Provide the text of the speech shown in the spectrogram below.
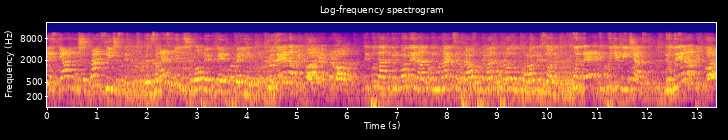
Ці безтягні шатран січити, е, занесення до Червоної книги України. Людина підтворює природу! Депутати Верховної Ради домагаються право полювати природу в охоронних зонах. Будь-де і будь-який час. Людина підтворює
